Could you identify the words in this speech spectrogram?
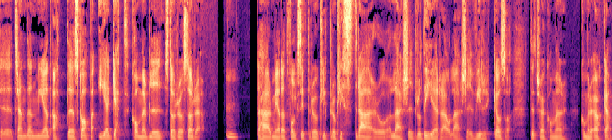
eh, trenden med att eh, skapa eget kommer bli större och större. Det här med att folk sitter och klipper och klistrar och lär sig brodera och lär sig virka och så. Det tror jag kommer, kommer öka.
